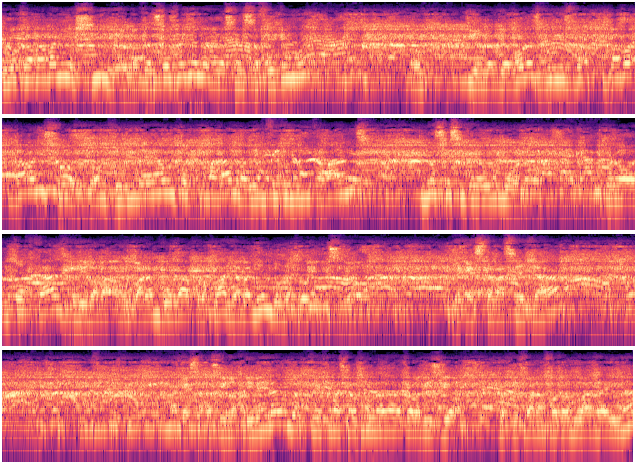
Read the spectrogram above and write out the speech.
però que va venir així, la cançó es deia eh, Sense futur, i llavors es va, va, va venir sol, no? el jubileu i tot plegat, l'havíem fet una mica abans, no sé si creure-m'ho o no, però en tot cas, vull dir, la, ho varen bordar, però clar, ja venien d'una prohibició, i aquesta va ser ja aquesta, o sigui, la primera crec que va ser el programa de televisió, perquè es van fotre amb la reina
